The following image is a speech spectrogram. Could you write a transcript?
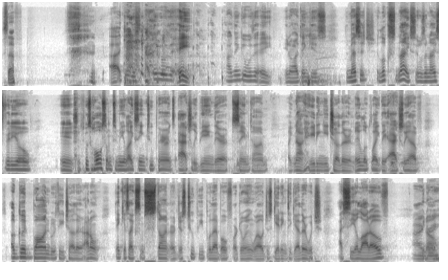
Steph. I think it's, I think it was an eight. I think it was an eight. You know, I think it's the message. It looks nice. It was a nice video. It, it was wholesome to me, like seeing two parents actually being there at the same time, like not hating each other, and they looked like they actually have a good bond with each other. I don't think it's like some stunt or just two people that both are doing well, just getting together, which I see a lot of I you agree. know,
